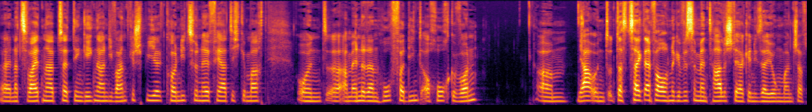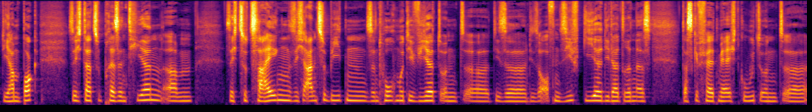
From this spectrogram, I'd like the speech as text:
äh, in der zweiten Halbzeit den Gegner an die Wand gespielt, konditionell fertig gemacht und äh, am Ende dann hochverdient auch hoch gewonnen. Ähm, ja, und, und das zeigt einfach auch eine gewisse mentale Stärke in dieser jungen Mannschaft. Die haben Bock, sich da zu präsentieren, ähm, sich zu zeigen, sich anzubieten, sind hochmotiviert und äh, diese, diese Offensivgier, die da drin ist, das gefällt mir echt gut. Und äh,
